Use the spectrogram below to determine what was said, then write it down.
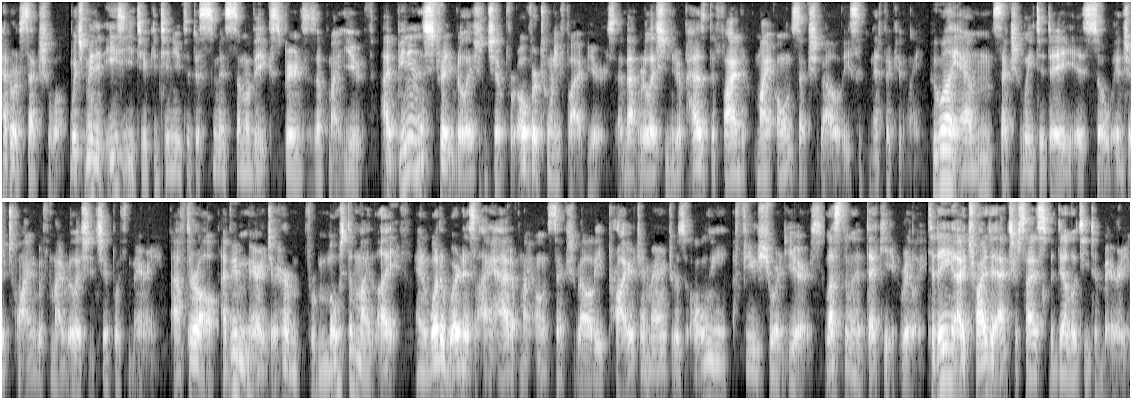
heterosexual, which made it easy to continue to dismiss some of the experiences of my youth. I've been in a straight relationship for over 25 years, and that relationship has defined my own sexuality significantly. Who I am sexually today is so intertwined with my relationship with Mary. After all, I've been married to her for most of my life, and what awareness I I had of my own sexuality prior to marriage was only a few short years, less than a decade really. Today I try to exercise fidelity to Mary.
